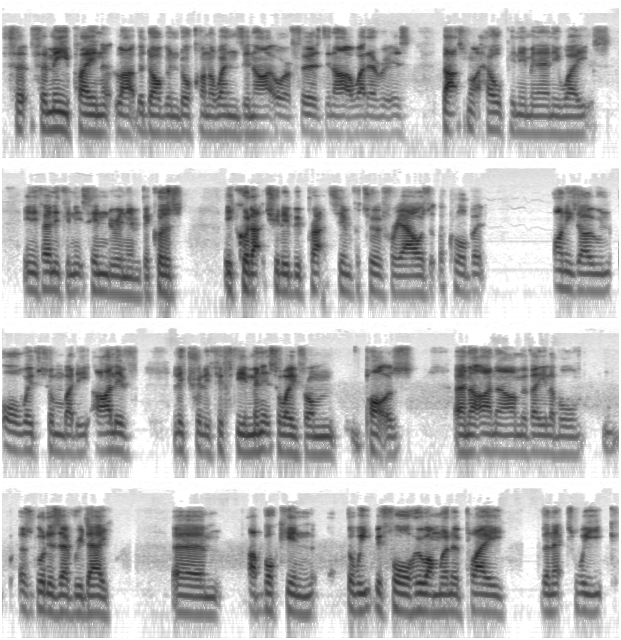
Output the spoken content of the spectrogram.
for, for me playing like the dog and duck on a Wednesday night or a Thursday night or whatever it is that's not helping him in any way it's, and if anything it's hindering him because he could actually be practicing for two or three hours at the club on his own or with somebody I live literally 15 minutes away from Potters, and, I, am available as good as every day. Um, I book in the week before who I'm going to play the next week.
